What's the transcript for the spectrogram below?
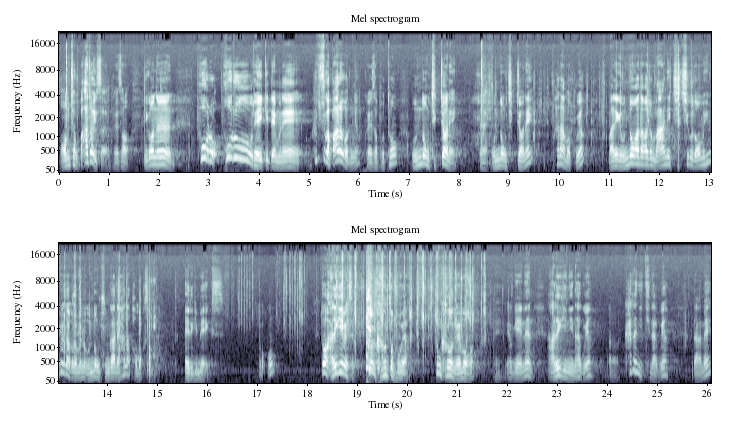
엄청 빠져 있어요. 그래서 이거는 포로 포로 돼 있기 때문에 흡수가 빠르거든요. 그래서 보통 운동 직전에 네, 운동 직전에 하나 먹고요. 만약에 운동하다가 좀 많이 지치고 너무 힘들다 그러면 운동 중간에 하나 더 먹습니다. 에르기맥스 또 먹고 또 아르기맥스. 형 그건 또 뭐야? 형 그건 왜 먹어? 네, 여기에는 아르기닌 하고요, 어, 카르니틴 하고요, 그 다음에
